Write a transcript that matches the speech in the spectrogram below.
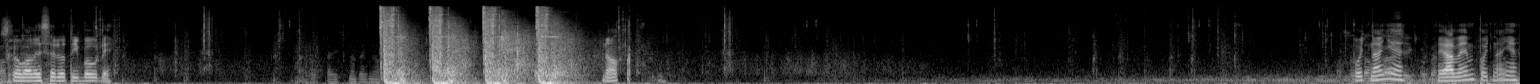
Schovali se do té boudy. Tady jsme teď na... Nok. Jsou Pojď na ně. Já vím, pojď na ně.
